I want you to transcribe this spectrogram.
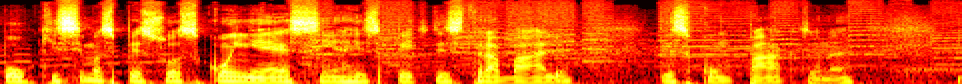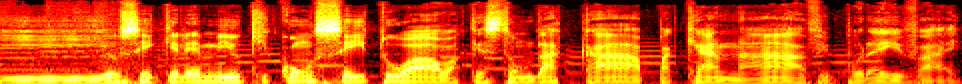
pouquíssimas pessoas conhecem a respeito desse trabalho, desse compacto, né? E eu sei que ele é meio que conceitual, a questão da capa, que é a nave, por aí vai.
